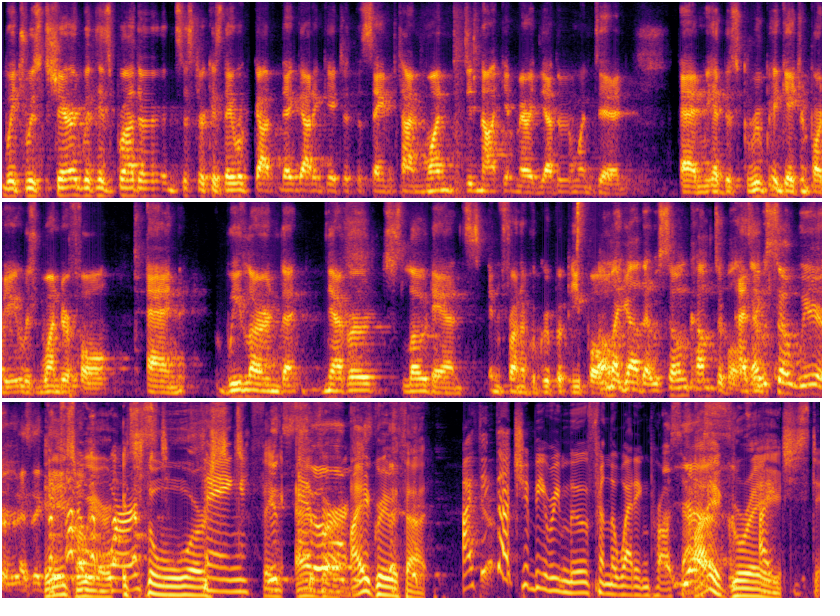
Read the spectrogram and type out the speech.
which was shared with his brother and sister because they were got they got engaged at the same time. One did not get married, the other one did, and we had this group engagement party. It was wonderful, and we learned that never slow dance in front of a group of people. Oh my god, that was so uncomfortable. As that a- was so weird. As a It is the weird. It's the worst worst thing thing, ever. so- I agree with that. I think that should be removed from the wedding process. Yeah. I agree. I just do.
